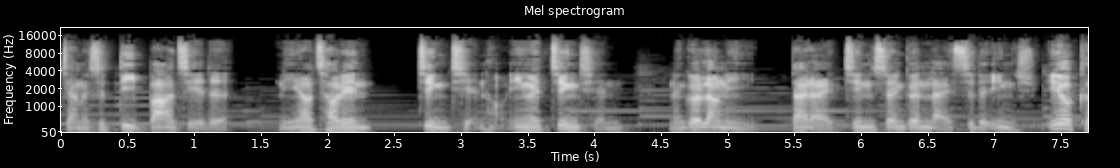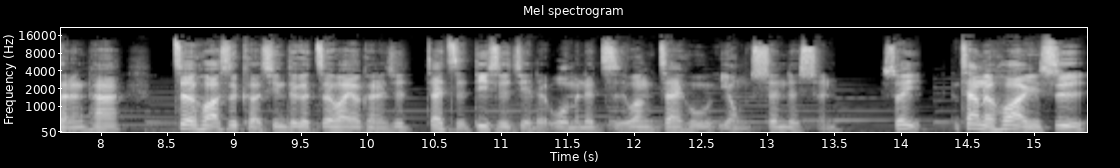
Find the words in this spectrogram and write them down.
讲的是第八节的，你要操练敬虔哈，因为敬虔能够让你带来今生跟来世的应许。也有可能他这话是可信，这个这话有可能是在指第十节的，我们的指望在乎永生的神。所以这样的话语是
